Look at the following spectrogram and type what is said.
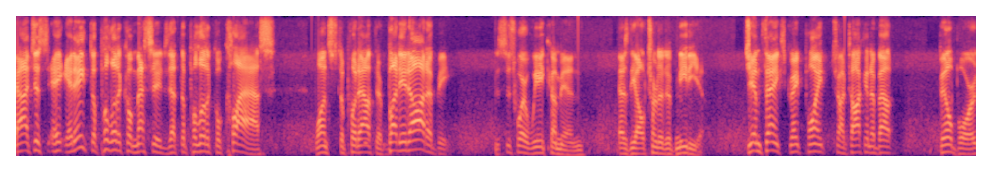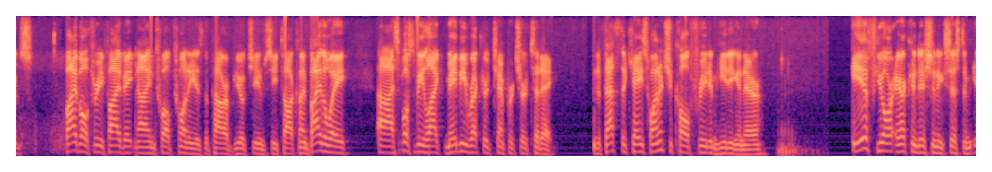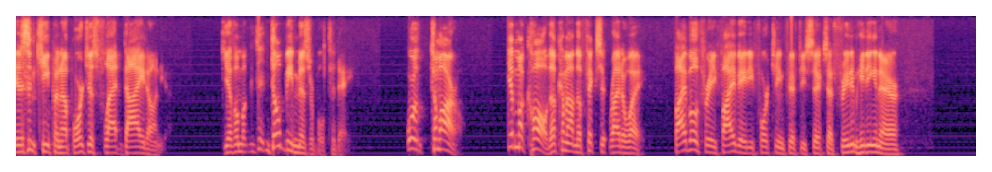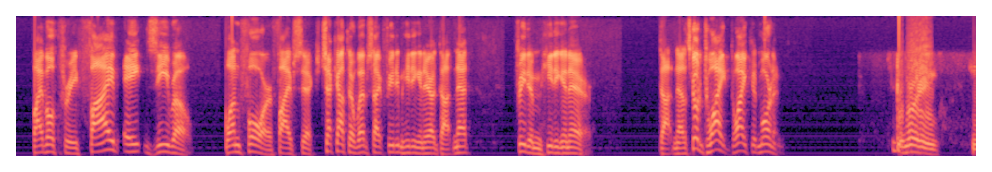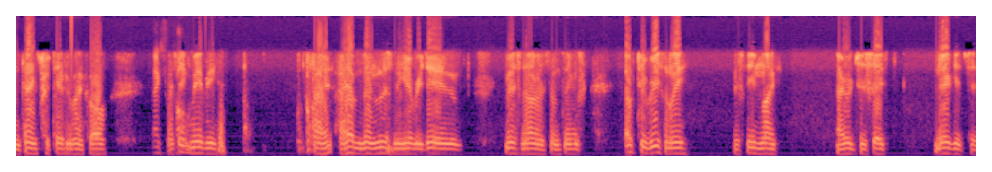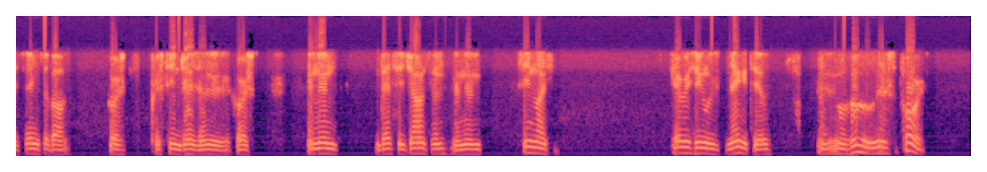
Uh, just it, ain't the political message that the political class wants to put out there, but it ought to be. This is where we come in as the alternative media. Jim, thanks. Great point. Talking about billboards. 503 589 1220 is the Power of Buick GMC talk line. By the way, uh, it's supposed to be like maybe record temperature today. And if that's the case, why don't you call Freedom Heating and Air? If your air conditioning system isn't keeping up or just flat died on you, give them a, don't be miserable today or tomorrow. Give them a call. They'll come out and they'll fix it right away. 503 580 1456 at Freedom Heating and Air. 503 580 1456. Check out their website, freedomheatingandair.net. Freedomheatingandair.net. Let's go to Dwight. Dwight, good morning. Good morning, and thanks for taking my call. Thanks for I calling. think maybe I I haven't been listening every day and missing out on some things. Up to recently, it seemed like I heard you say negative things about, of course, Christine Drazan, of course, and then Betsy Johnson, and then it seemed like everything was negative. And who are going to support?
